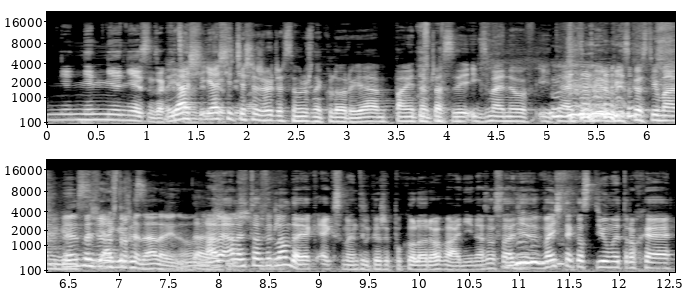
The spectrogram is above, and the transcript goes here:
nie, nie, nie, nie jestem zachwycony. Ja, się- ja się cieszę, że chociaż są różne kolory. Ja pamiętam czasy X-Menów i to robi z kostiumami, Ja więc... jesteśmy jak już trochę jest- dalej, no. Tak. Ale, ale to wygląda jak X-Men, tylko że pokolorowani. Na zasadzie weź te kostiumy trochę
